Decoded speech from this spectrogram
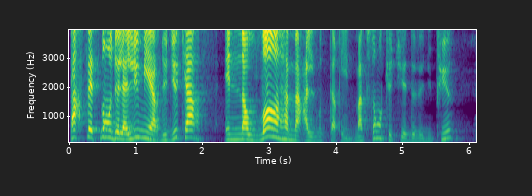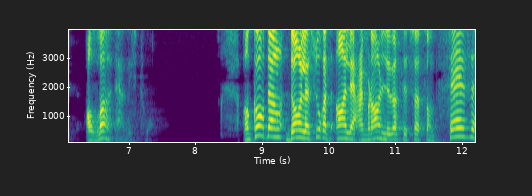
parfaitement de la lumière de Dieu, car Maintenant que tu es devenu pieux, Allah est avec toi. Encore dans, dans la sourate Al-Imran, le verset 76,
